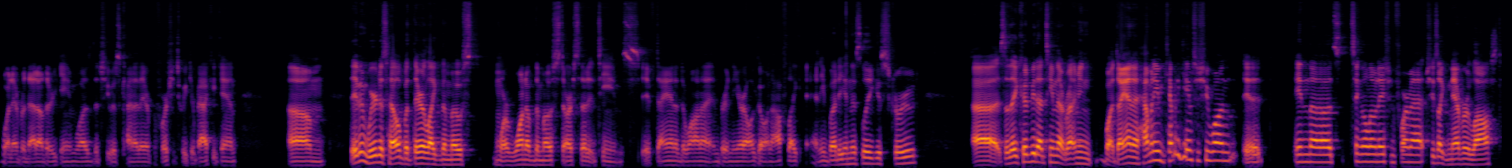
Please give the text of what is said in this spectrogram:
whatever that other game was that she was kind of there before she tweaked her back again. Um, they've been weird as hell, but they're like the most, more one of the most star studded teams. If Diana, DeWanna, and Brittany are all going off, like anybody in this league is screwed. Uh, so they could be that team that. I mean, what Diana? How many how many games has she won it, in the single elimination format? She's like never lost.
